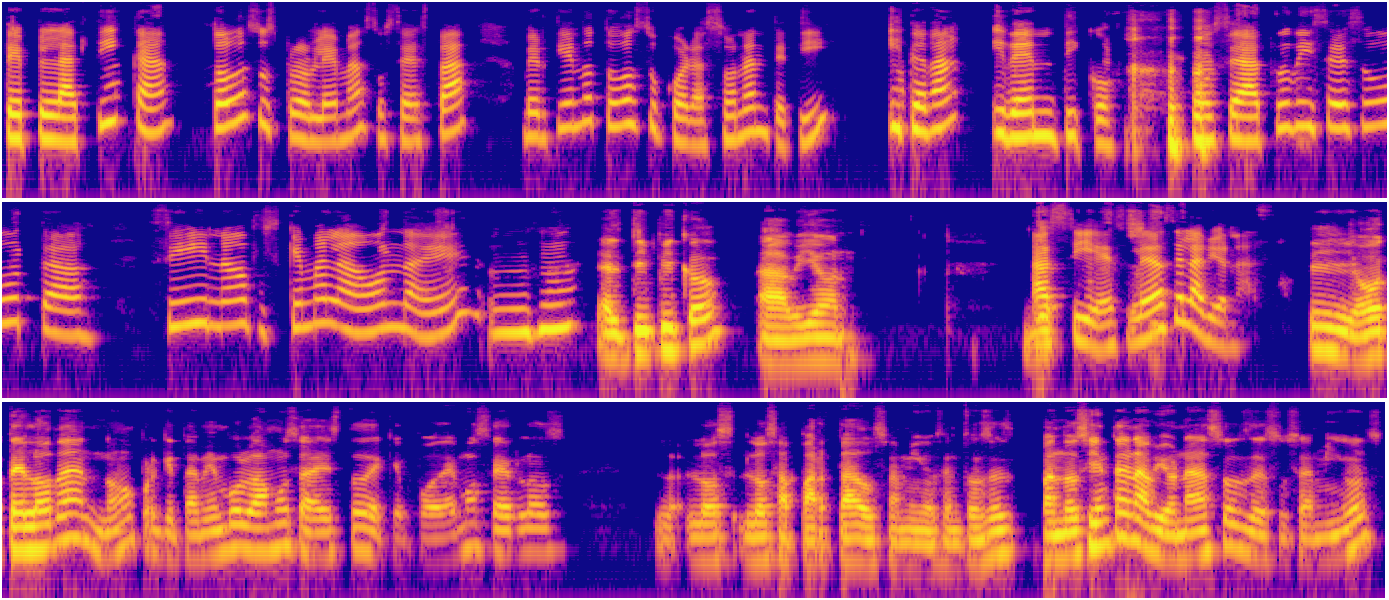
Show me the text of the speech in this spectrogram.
te platica todos sus problemas, o sea, está vertiendo todo su corazón ante ti y te da idéntico. O sea, tú dices, puta, sí, no, pues qué mala onda, ¿eh? El típico avión. Así es, le das el avionazo. Sí, o te lo dan, ¿no? Porque también volvamos a esto de que podemos ser los, los, los apartados, amigos. Entonces, cuando sientan avionazos de sus amigos,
